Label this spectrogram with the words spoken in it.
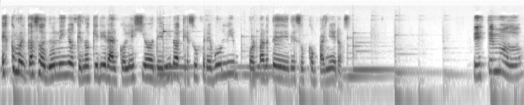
Es como el caso de un niño que no quiere ir al colegio debido a que sufre bullying por parte de sus compañeros. De este modo,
